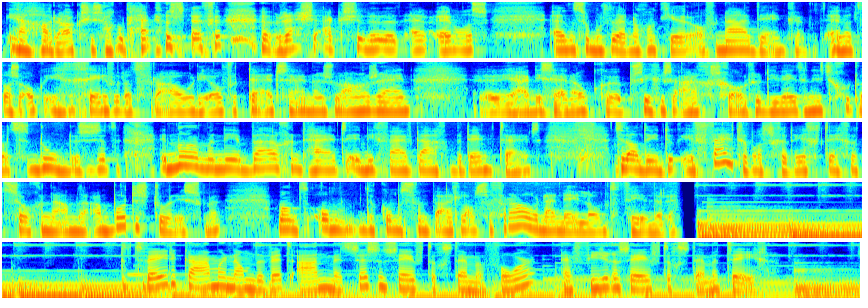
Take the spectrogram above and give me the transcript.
ja, harde actie, zou ik bijna zeggen. Rash action in het Engels. En ze moeten daar nog een keer over nadenken. En het was ook ingegeven dat vrouwen die over tijd zijn en zwanger zijn... ja, die zijn ook psychisch aangeschoten. Die weten niet zo goed wat ze doen. Dus er zit een enorme neerbuigendheid in die vijf dagen bedenktijd. Terwijl die natuurlijk in feite was gericht tegen het zogenaamde abortustoerisme. Want om de komst van buiten buitenlandse vrouwen naar Nederland te verhinderen. De Tweede Kamer nam de wet aan met 76 stemmen voor en 74 stemmen tegen.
